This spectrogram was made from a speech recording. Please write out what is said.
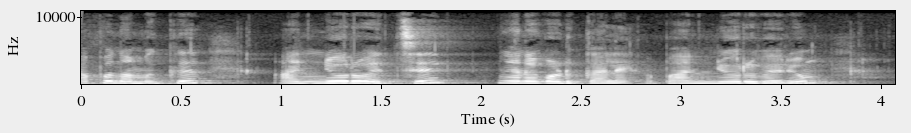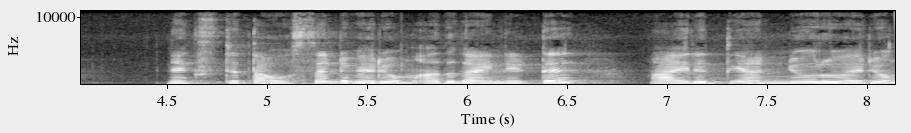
അപ്പോൾ നമുക്ക് അഞ്ഞൂറ് വെച്ച് ഇങ്ങനെ കൊടുക്കാമല്ലേ അപ്പോൾ അഞ്ഞൂറ് വരും. നെക്സ്റ്റ് തൗസൻഡ് വരും. അത് കഴിഞ്ഞിട്ട് ആയിരത്തി അഞ്ഞൂറ് വരും.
